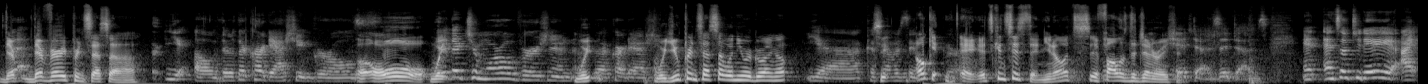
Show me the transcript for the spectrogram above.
they're they're very princessa, huh? Yeah. Oh, they're the Kardashian girls. Oh wait. They're the Chamorro version of Were- the Kardashians. were you princessa when you were growing up? Yeah, because I was the okay, girl. hey, it's consistent. You know, it's it follows the generation. It does, it does. And, and so today I,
